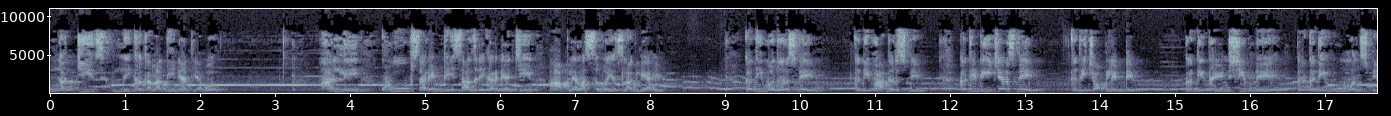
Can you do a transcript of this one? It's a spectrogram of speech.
नक्कीच लेखकाला देण्यात यावं. हल्ली खूप सारे डे साजरे करण्याची आपल्याला सवयच लागली आहे. कधी मदर्स डे कधी फादर्स डे कधी टीचर्स डे कधी चॉकलेट डे कधी फ्रेंडशिप डे तर कधी वुमन्स डे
